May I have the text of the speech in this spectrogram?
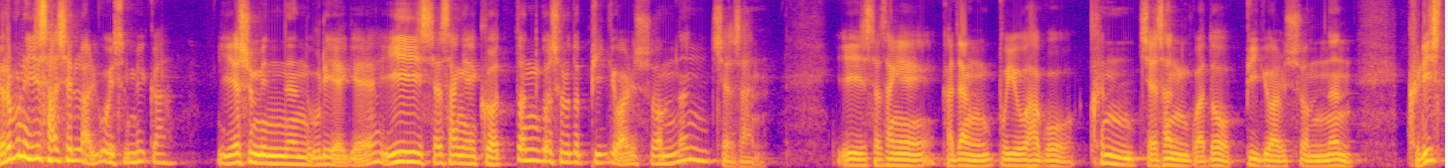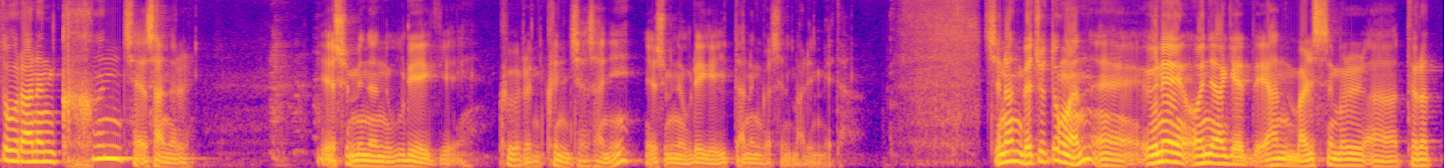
여러분은 이 사실을 알고 있습니까? 예수 믿는 우리에게 이 세상의 그 어떤 것으로도 비교할 수 없는 재산, 이 세상에 가장 부유하고 큰 재산과도 비교할 수 없는 그리스도라는 큰 재산을 예수 믿는 우리에게 그런 큰 재산이 예수 믿는 우리에게 있다는 것을 말입니다. 지난 몇 주 동안 은혜 언약에 대한 말씀을 어, 들었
